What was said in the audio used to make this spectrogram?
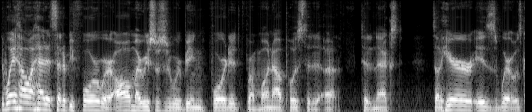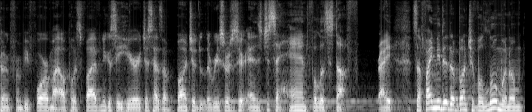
the way how I had it set up before, where all my resources were being forwarded from one outpost to the uh, to the next. So here is where it was coming from before my outpost five, and you can see here it just has a bunch of the resources here, and it's just a handful of stuff, right? So if I needed a bunch of aluminum,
